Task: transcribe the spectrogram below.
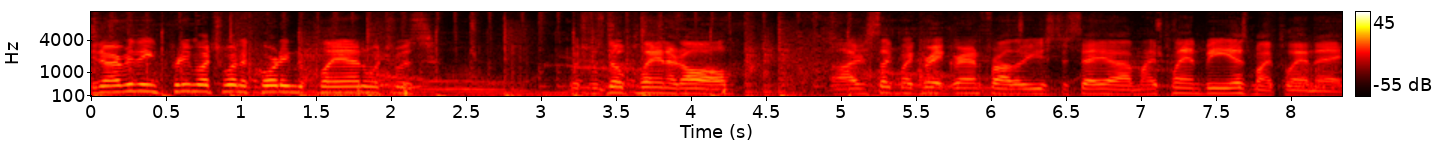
you know, everything pretty much went according to plan, which was, which was no plan at all. Uh, just like my great grandfather used to say, uh, my plan B is my plan A.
